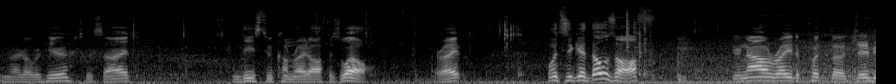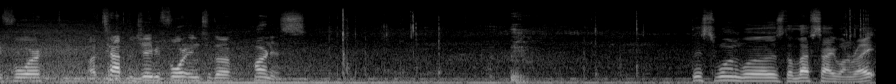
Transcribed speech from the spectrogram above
And right over here to the side. And these two come right off as well, all right? Once you get those off, you're now ready to put the JB4, uh, tap the JB4 into the harness. this one was the left side one, right?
